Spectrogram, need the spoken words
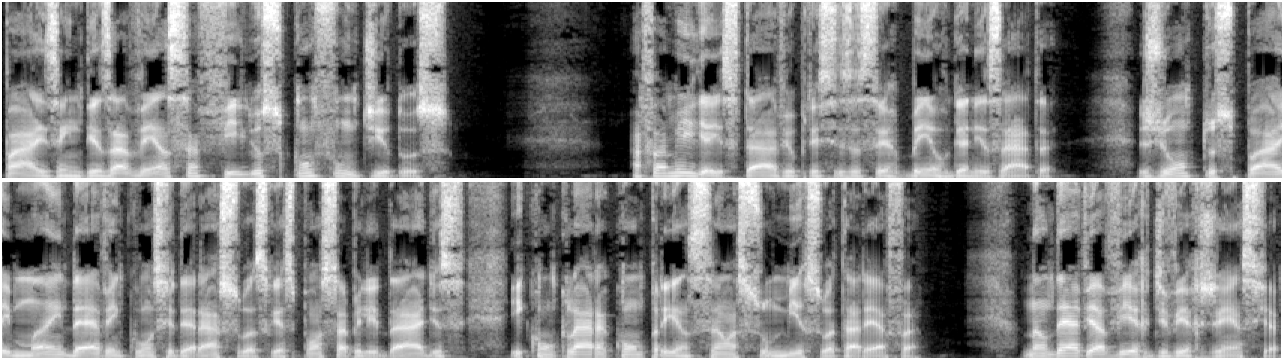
Pais em desavença, filhos confundidos. A família estável precisa ser bem organizada. Juntos, pai e mãe devem considerar suas responsabilidades e, com clara compreensão, assumir sua tarefa. Não deve haver divergência.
